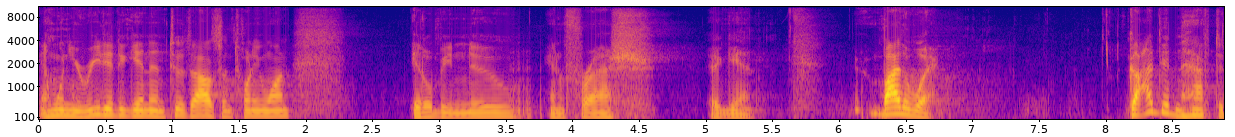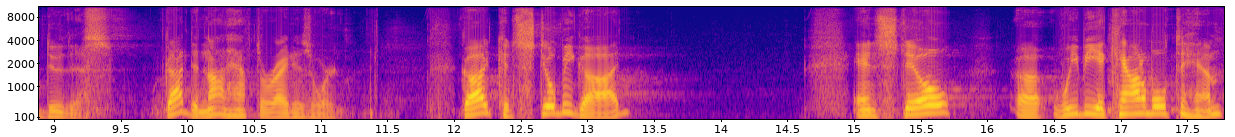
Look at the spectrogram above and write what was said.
And when you read it again in 2021, it'll be new and fresh again. By the way, God didn't have to do this. God did not have to write his word. God could still be God and still uh, we be accountable to him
